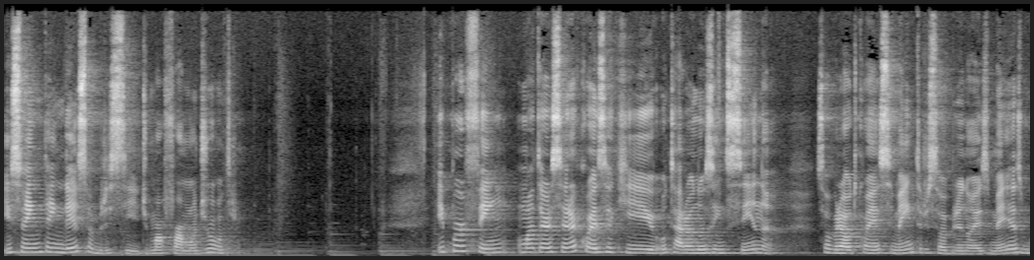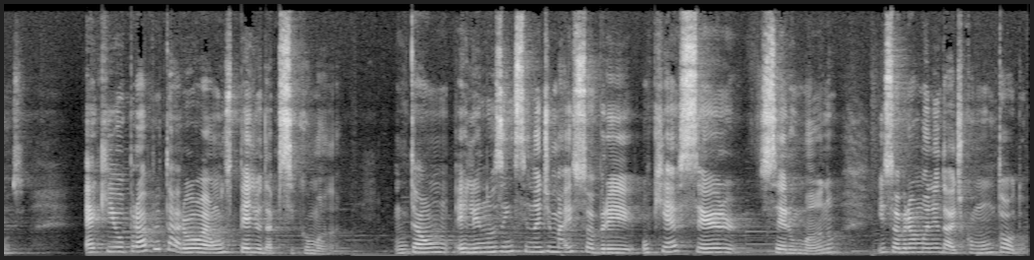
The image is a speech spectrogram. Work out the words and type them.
Isso é entender sobre si de uma forma ou de outra. E por fim, uma terceira coisa que o tarot nos ensina sobre autoconhecimento e sobre nós mesmos é que o próprio tarot é um espelho da psique humana. Então, ele nos ensina demais sobre o que é ser ser humano e sobre a humanidade como um todo.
